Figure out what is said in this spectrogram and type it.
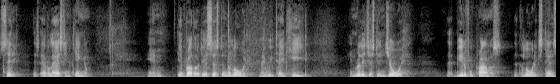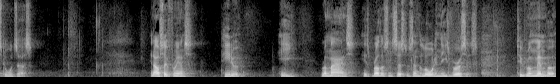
city, this everlasting kingdom. And, dear brother, or dear sister in the Lord, may we take heed and really just enjoy that beautiful promise that the Lord extends towards us. And also, friends, Peter, he reminds his brothers and sisters in the Lord in these verses to remember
